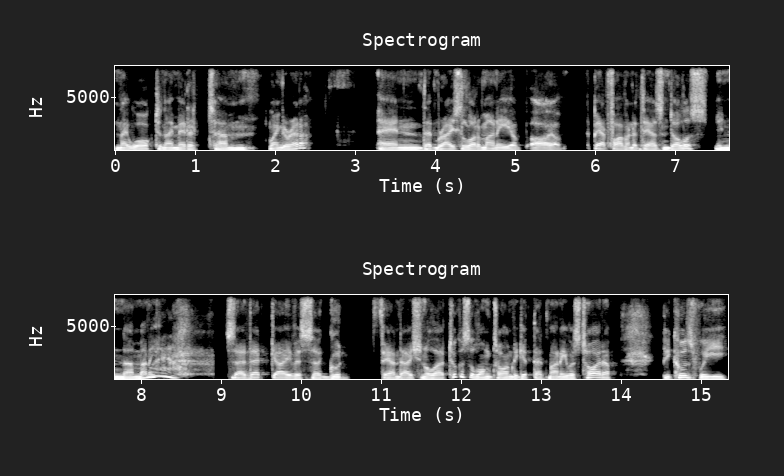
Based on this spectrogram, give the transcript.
and they walked and they met at um, Wangaratta, and that raised a lot of money, uh, about five hundred thousand dollars in uh, money. Wow. So that gave us a good foundation. Although it took us a long time to get that money, was tied up because we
